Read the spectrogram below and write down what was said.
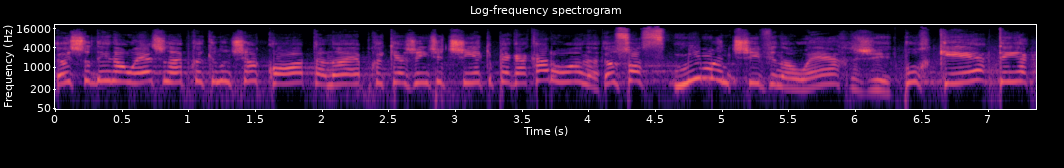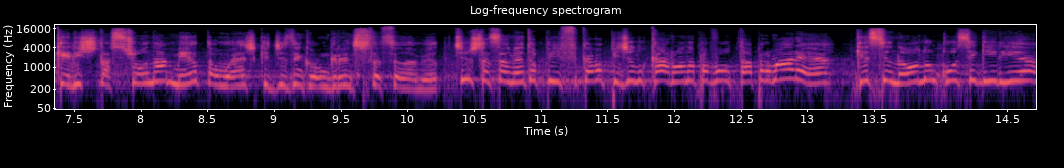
Eu estudei na UERJ na época que não tinha cota, na época que a gente tinha que pegar carona. Eu só me mantive na UERJ porque tem aquele estacionamento, a UERJ que dizem que é um grande estacionamento. Tinha estacionamento, eu ficava pedindo carona para voltar para Maré, porque senão eu não conseguiria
